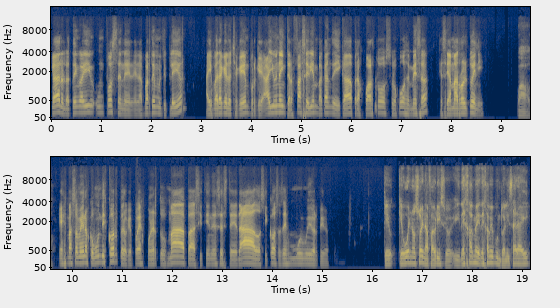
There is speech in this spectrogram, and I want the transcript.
Claro, lo tengo ahí un post en, el, en la parte de multiplayer, ahí para que lo chequeen, porque hay una interfase bien bacán dedicada para jugar todos los juegos de mesa que se llama Roll20. Wow. Es más o menos como un Discord, pero que puedes poner tus mapas y tienes este, dados y cosas. Es muy, muy divertido. Qué, bueno suena, Fabricio. Y déjame, déjame puntualizar ahí.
